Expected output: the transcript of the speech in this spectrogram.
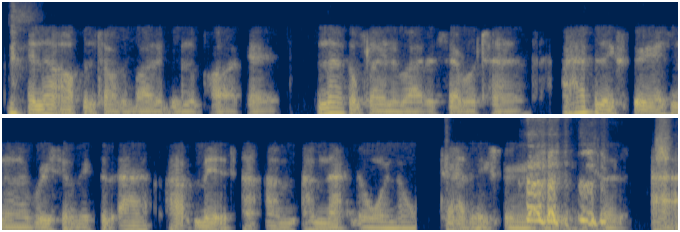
and I often talk about it in the podcast. And I complain about it several times. I haven't experienced none recently because I, I admit I, I'm I'm not going to have an experience because I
